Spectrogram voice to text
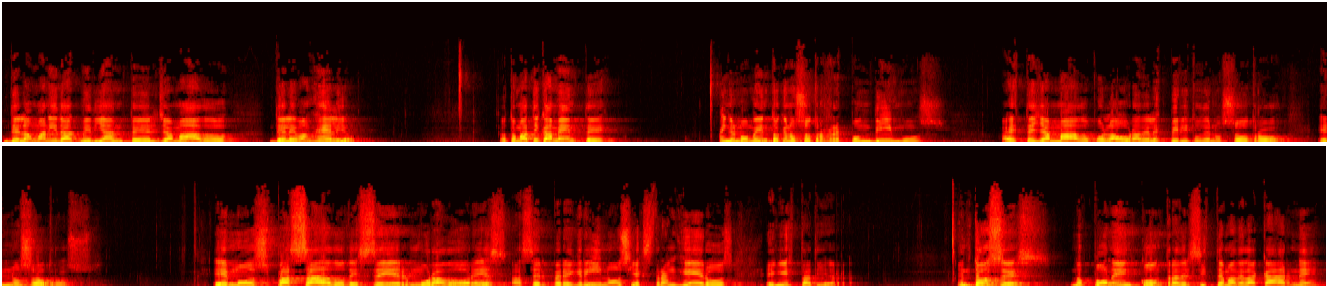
de la humanidad mediante el llamado del Evangelio. Automáticamente, en el momento que nosotros respondimos a este llamado por la obra del Espíritu de nosotros, en nosotros, hemos pasado de ser moradores a ser peregrinos y extranjeros en esta tierra. Entonces, nos pone en contra del sistema de la carne,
